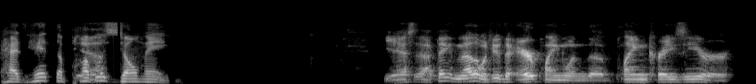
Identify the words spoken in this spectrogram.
has hit the public Yes. domain. yes, I think another one too, the airplane one, the plane crazy, or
